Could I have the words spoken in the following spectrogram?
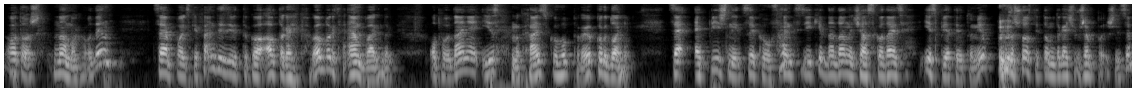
Отож, номер один це польське фентезі від такого автора, як Роберт М. Вернер, оповідання із механського прикордоння. Це епічний цикл фентезі, який на даний час складається із п'яти томів. Шостий том, до речі, вже пишеться.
